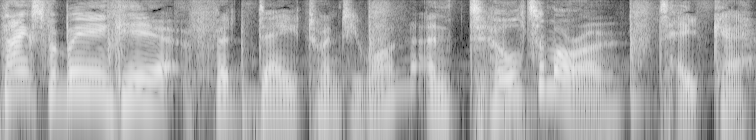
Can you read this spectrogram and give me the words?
Thanks for being here for day 21. Until tomorrow, take care.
